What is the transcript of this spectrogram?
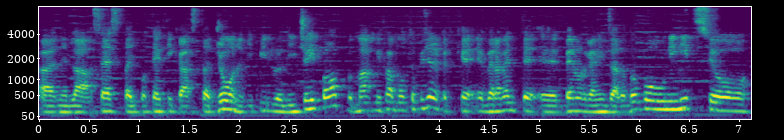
eh, nella sesta ipotetica stagione di pillole di J-Pop, ma mi fa molto piacere perché è veramente eh, ben organizzata. Dopo un inizio,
